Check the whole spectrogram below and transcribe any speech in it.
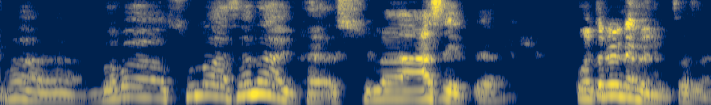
হ্যাঁ, হ্যাঁ। সুলা আছে না হ্যাঁ, সুলা আছে। কতটা নেবেন চাচা?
